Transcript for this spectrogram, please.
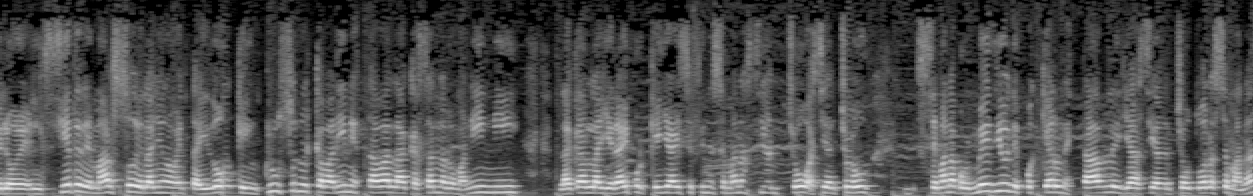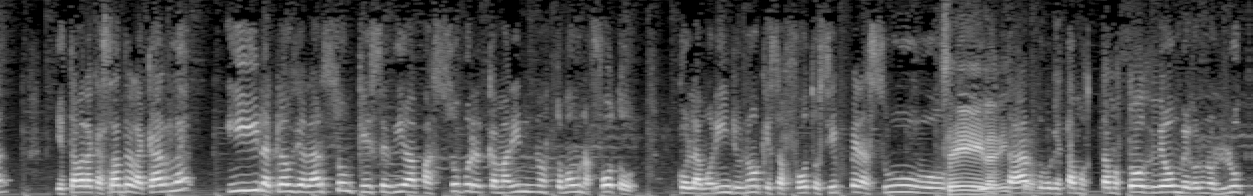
Pero el 7 de marzo del año 92, que incluso en el camarín estaba la Casana Romanini, la Carla Geray, porque ella ese fin de semana hacían show, hacían show semana por medio y después quedaron estables, ya hacían show toda la semana. Y estaba la Cassandra, la Carla y la Claudia Larson, que ese día pasó por el camarín y nos tomó una foto con la Morín Juno, que esa foto siempre la subo. Sí, la he gusta visto. harto porque estamos, estamos todos de hombre con unos looks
